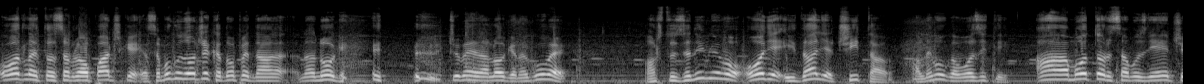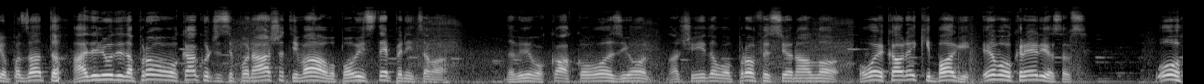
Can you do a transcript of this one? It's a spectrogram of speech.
odleto sam na opačke. Jel se mogu dočekat opet na, na noge? Ču mene na noge, na gume. A što je zanimljivo, on je i dalje čitav, ali ne mogu ga voziti. A, motor sam uznječio, pa zato. Ajde ljudi da probamo kako će se ponašati vamo po ovim stepenicama. Da vidimo kako vozi on. Znači idemo profesionalno. Ovo je kao neki buggy. Evo okrenio sam se. Oh.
